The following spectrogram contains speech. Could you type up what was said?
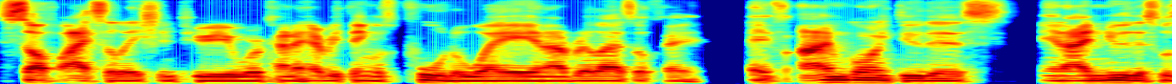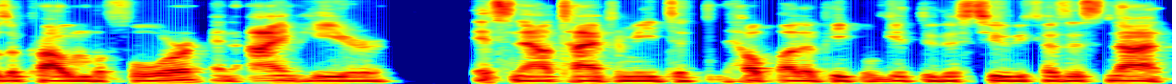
self isolation period where kind of everything was pulled away. And I realized, okay, if I'm going through this and I knew this was a problem before and I'm here, it's now time for me to help other people get through this too, because it's not,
